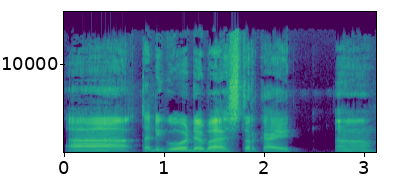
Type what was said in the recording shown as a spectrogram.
Uh, tadi gue udah bahas terkait uh,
